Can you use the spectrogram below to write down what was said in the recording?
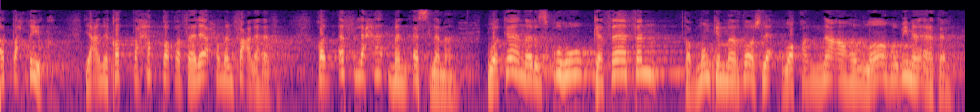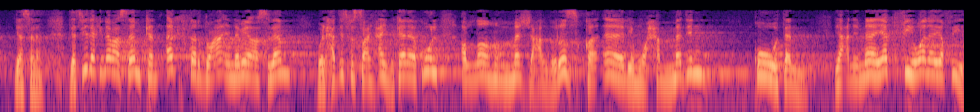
التحقيق. يعني قد تحقق فلاح من فعل هذا. قد أفلح من أسلم. وكان رزقه كفافا. طب ممكن ما يرضاش؟ لا. وقنعه الله بما آتاه. يا سلام. ده سيدك النبي عليه السلام كان أكثر دعاء النبي عليه السلام والحديث في الصحيحين. كان يقول اللهم اجعل رزق آل محمد قوتا. يعني ما يكفي ولا يفيض.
